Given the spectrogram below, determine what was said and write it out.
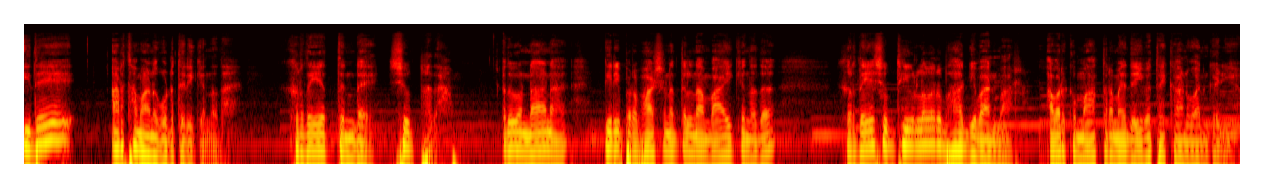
ഇതേ അർത്ഥമാണ് കൊടുത്തിരിക്കുന്നത്. ഹൃദയത്തിന്റെ ശുദ്ധത. അതുകൊണ്ടാണ് ഗിരിപ്രഭാഷണത്തിൽ നാം വായിക്കുന്നത് ഹൃദയശുദ്ധിയുള്ളവർ ഭാഗ്യവാന്മാർ. അവർക്ക് മാത്രമേ ദൈവത്തെ കാണുവാൻ കഴിയൂ.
